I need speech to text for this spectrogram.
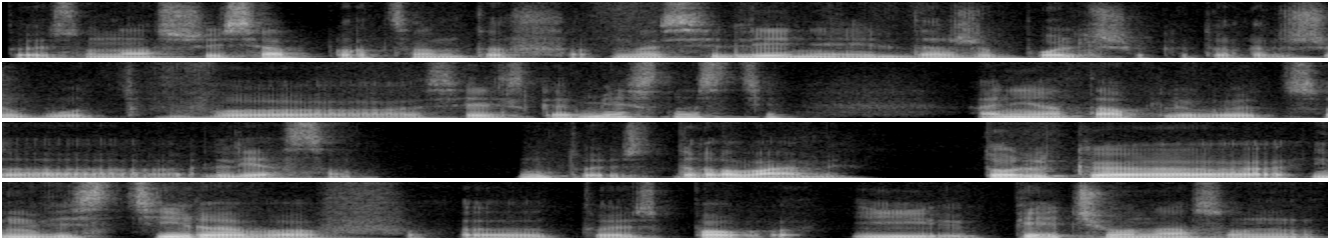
То есть у нас 60% населения или даже больше, которые живут в сельской местности, они отапливаются лесом, ну, то есть дровами. Только инвестировав, э, то есть и печи у нас, он,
